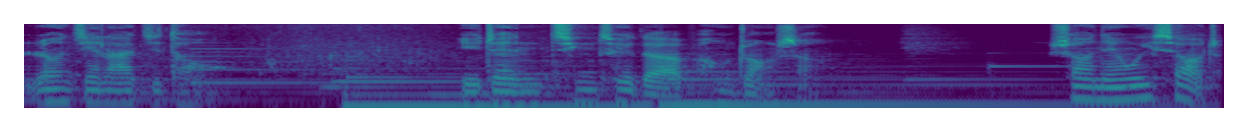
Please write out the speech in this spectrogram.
扔进垃圾桶一阵清脆的碰撞声少年微笑着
